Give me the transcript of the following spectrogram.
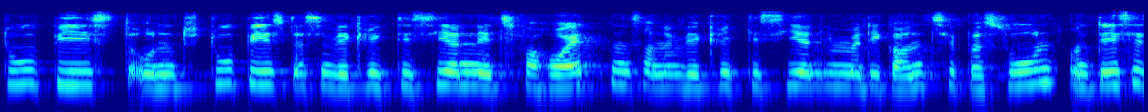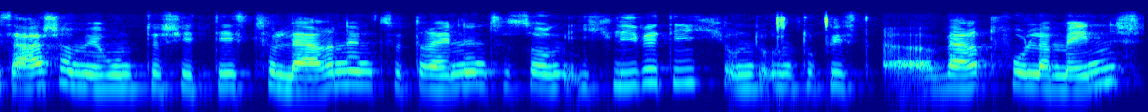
du bist und du bist, also wir kritisieren nicht das Verhalten, sondern wir kritisieren immer die ganze Person und das ist auch schon mal ein Unterschied, das zu lernen, zu trennen, zu sagen, ich liebe dich und, und du bist ein wertvoller Mensch,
